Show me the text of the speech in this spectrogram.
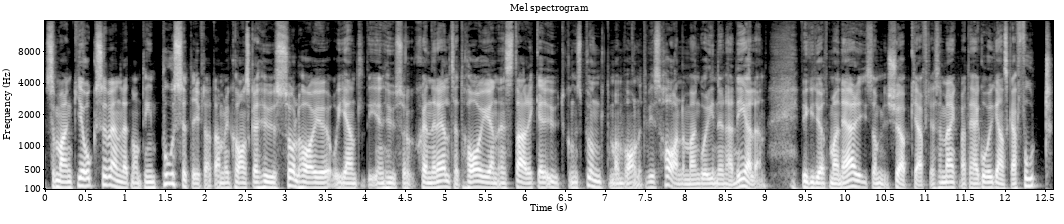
Så man kan ju också vända det någonting positivt, att amerikanska hushåll har ju, och egentligen hushåll generellt sett, har ju en, en starkare utgångspunkt än man vanligtvis har när man går in i den här delen. Vilket gör att man är liksom köpkraftig. Sen märker man att det här går ju ganska fort.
